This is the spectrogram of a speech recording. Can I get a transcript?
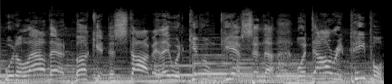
would allow that bucket to stop and they would give them gifts. And the Wadawi people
